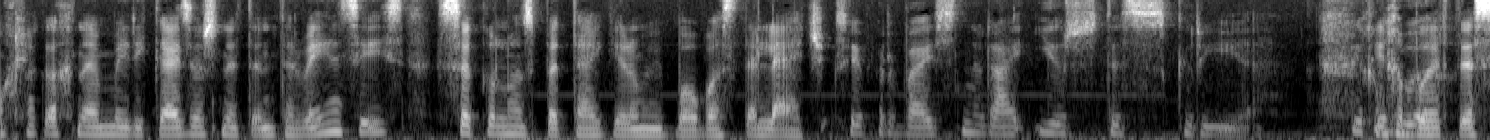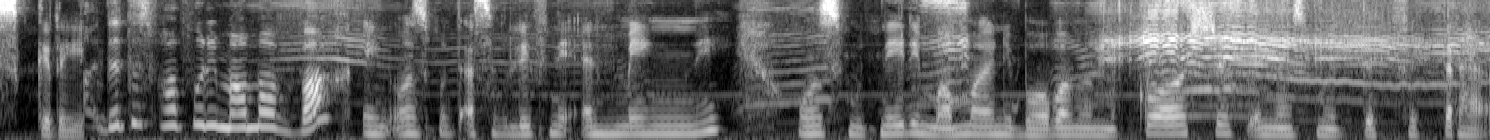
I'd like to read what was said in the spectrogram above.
ongelukkig nou met die keisersnit intervensies sukkel ons baie keer om die babas te latch. Ek sê verwys na daai eerste skree. die, die geboorte skree. Dit is waarvoor die mamma wag en ons moet asseblief nie inmeng nie. Ons moet net die mamma en die baba met mekaar sit en ons moet dit vertrou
